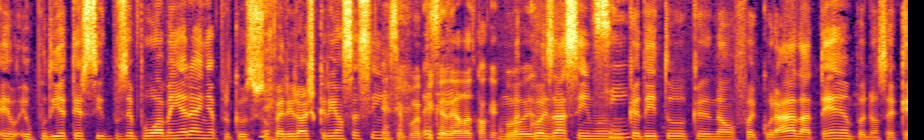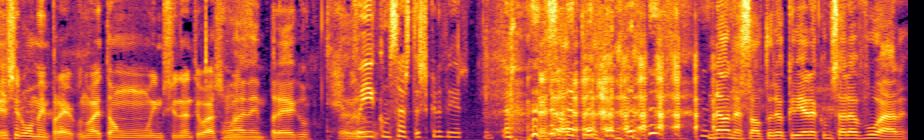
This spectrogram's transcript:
eu, eu podia ter sido, por exemplo, o Homem-Aranha, porque os super-heróis criam-se assim. É sempre uma é. picadela de qualquer Uma coisa. coisa assim, um Sim. bocadito que não foi curada há tempo, não sei o quê. Encher o homem prego, não é tão emocionante, eu acho. Um mas- homem prego. Foi aí que começaste a escrever. Nessa altura, não, nessa altura eu queria era começar a voar,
